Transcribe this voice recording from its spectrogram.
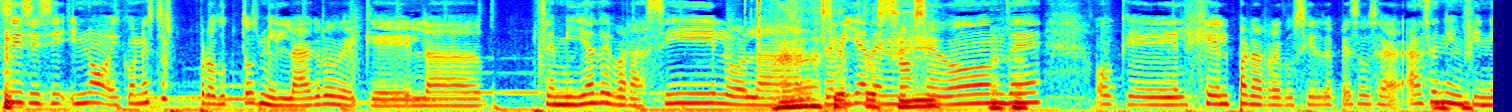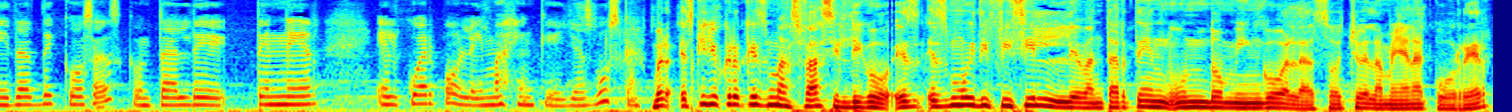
sí, sí, sí. Y no, y con estos productos milagro de que la semilla de Brasil o la Ah, semilla cierto, de no sí. sé dónde o que el gel para reducir de peso, o sea, hacen infinidad de cosas con tal de tener el cuerpo o la imagen que ellas buscan. Bueno, es que yo creo que es más fácil, digo, es, es muy difícil levantarte en un domingo a las 8 de la mañana a correr,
